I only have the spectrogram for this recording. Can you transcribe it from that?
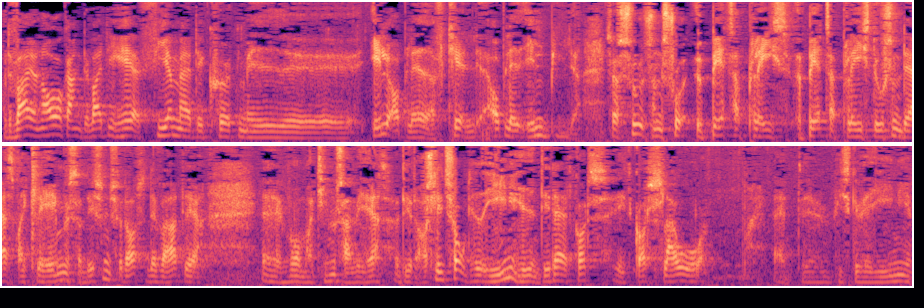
og det var jo en overgang, der var det her firma, der kørte med øh, eloplader til at oplade elbiler. Så stod sådan så a better place, a better place, det var sådan deres reklame, så det synes jeg da også, det var der, øh, hvor Martinus har været. Og det er da også lidt sjovt, det hedder enigheden, det er da et godt, et godt slagord, at øh, vi skal være enige.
